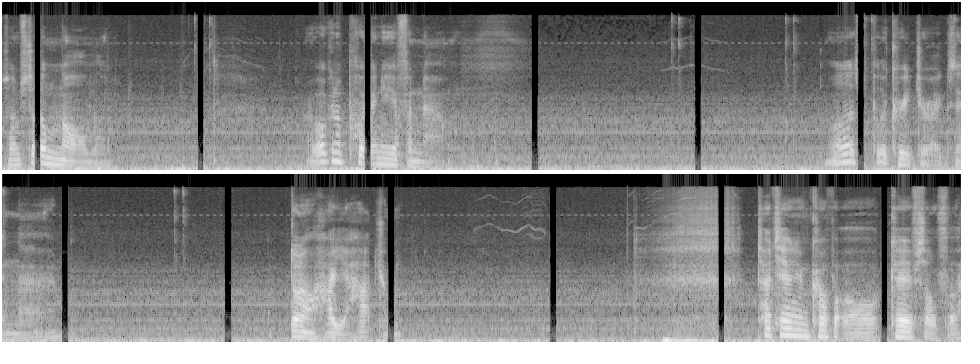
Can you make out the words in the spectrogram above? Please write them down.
So I'm still normal. Right, what can I put in here for now? Well, let's put the creature eggs in there. Don't know how you hatch them. Titanium, copper, or cave sulfur.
